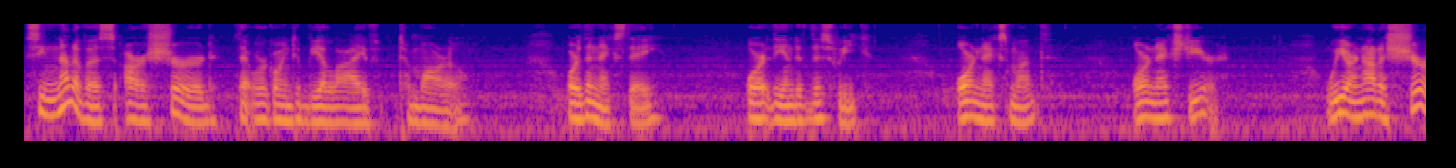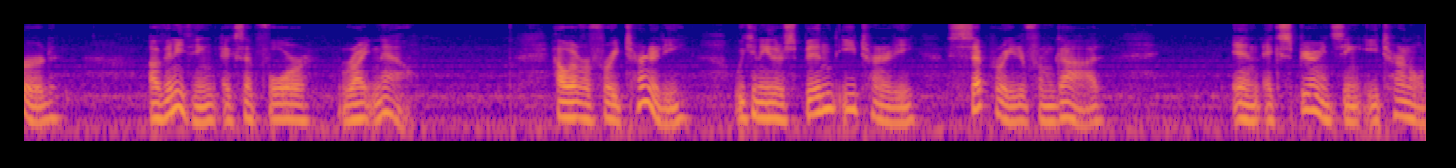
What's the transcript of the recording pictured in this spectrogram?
See, none of us are assured that we're going to be alive tomorrow or the next day or at the end of this week or next month or next year. We are not assured of anything except for right now. However, for eternity, we can either spend eternity separated from God and experiencing eternal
